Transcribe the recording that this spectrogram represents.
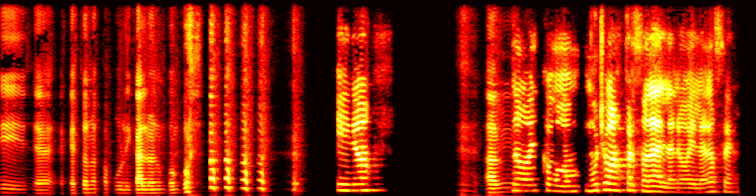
y dices, es que esto no es para publicarlo en un concurso. Y no, A mí- no, es como mucho más personal la novela, no sé.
